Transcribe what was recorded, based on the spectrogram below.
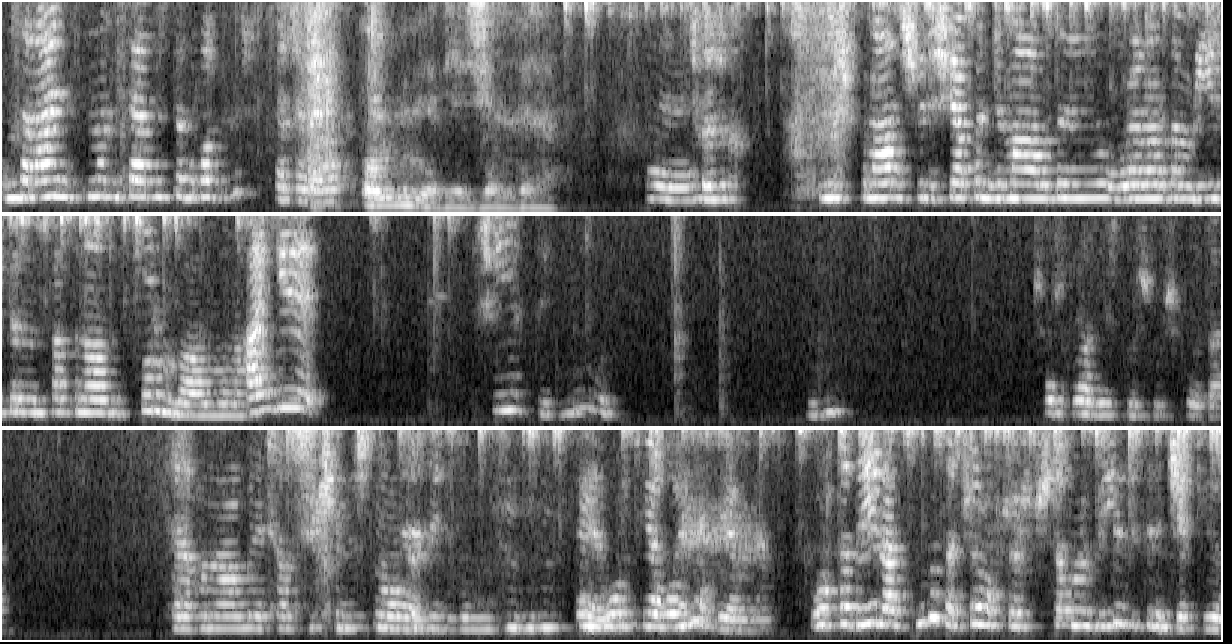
Bundan aynısından bir tanesi de bulabilir acaba. Onu niye diyeceğim de. Ee, Çocuk Gümüş bunu alışveriş yapınca mı aldı? Oralardan bir yerden mi satın aldı? Bir sorun bağlı ona. hangi şey değil mi? Çocuklar yırtmışmış burada. Telefonu almaya çalışırken üstüne oturduydu bunun. Ee, ortaya koyuyor yani. Orta değil aslında da çoluk çocuk işte onun bir ilgisini çekiyor.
